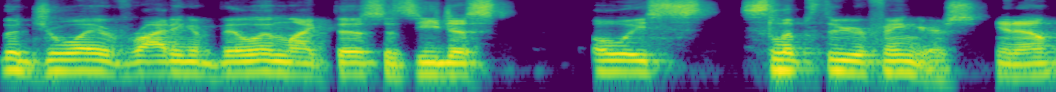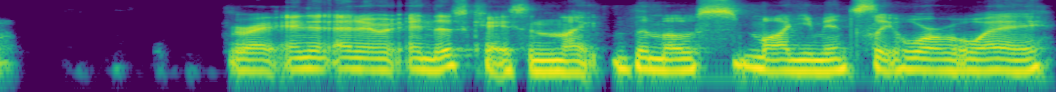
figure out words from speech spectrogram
the joy of writing a villain like this is he just always slips through your fingers, you know. Right, and and in this case, in like the most monumentally horrible way,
